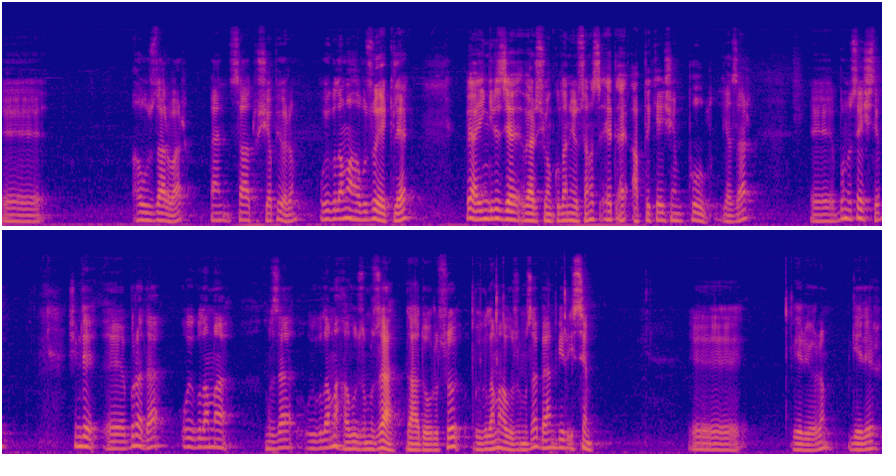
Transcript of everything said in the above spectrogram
e, havuzlar var. Ben sağ tuş yapıyorum. Uygulama havuzu ekle veya İngilizce versiyon kullanıyorsanız Add Application Pool yazar. E, bunu seçtim. Şimdi e, burada uygulamamıza, uygulama havuzumuza daha doğrusu uygulama havuzumuza ben bir isim e, veriyorum. Gelir,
